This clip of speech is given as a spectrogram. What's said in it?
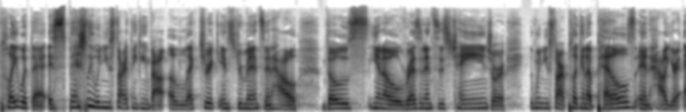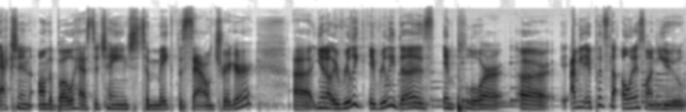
play with that, especially when you start thinking about electric instruments and how those, you know, resonances change, or when you start plugging up pedals and how your action on the bow has to change to make the sound trigger. Uh, you know, it really, it really does implore. Uh, I mean, it puts the onus on you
